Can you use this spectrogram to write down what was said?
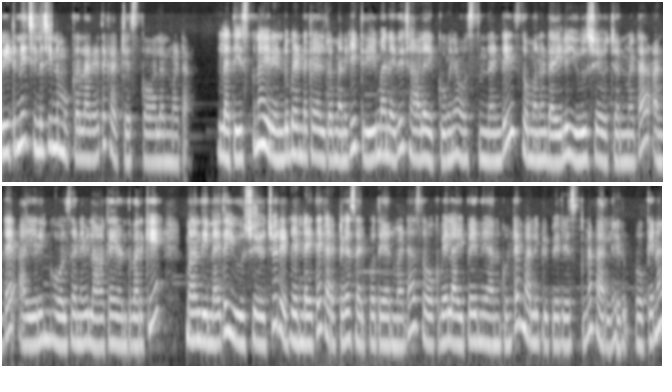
వీటిని చిన్న చిన్న ముక్కల్లాగా అయితే కట్ చేసుకోవాలన్నమాట. ఇలా తీసుకున్న ఈ రెండు బెండకాయలతో మనకి క్రీమ్ అనేది చాలా ఎక్కువగానే వస్తుందండి. సో మనం డైలీ యూజ్ చేయొచ్చు అనమాట అంటే ఐరింగ్ హోల్స్ అనేవి లాక్ అయ్యేంత వరకు మనం దీన్ని అయితే యూజ్ చేయొచ్చు. రెండు అయితే కరెక్ట్గా సరిపోతాయి అనమాట సో ఒకవేళ అయిపోయింది అనుకుంటే మళ్ళీ ప్రిపేర్ చేసుకున్నా పర్లేదు. ఓకేనా?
